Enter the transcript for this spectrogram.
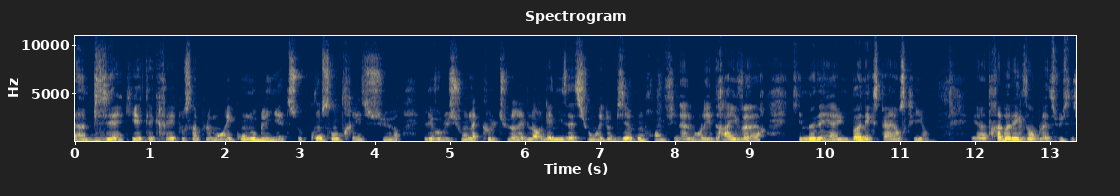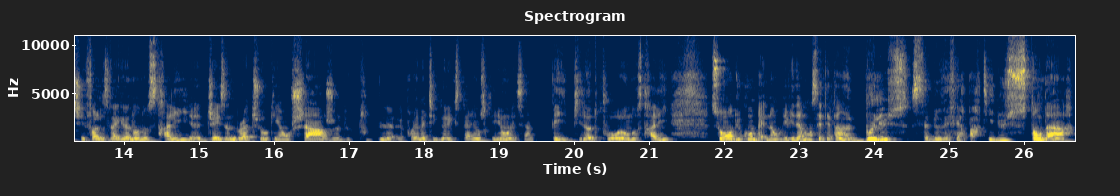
un biais qui était créé tout simplement et qu'on oubliait de se concentrer sur l'évolution de la culture et de l'organisation et de bien comprendre finalement les drivers qui menaient à une bonne expérience client. Et un très bon exemple là-dessus, c'est chez Volkswagen en Australie. Jason Bradshaw, qui est en charge de toute la problématique de l'expérience client, et c'est un pays pilote pour eux en Australie, se sont rendus compte, ben non, évidemment, c'était pas un bonus, ça devait faire partie du standard.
